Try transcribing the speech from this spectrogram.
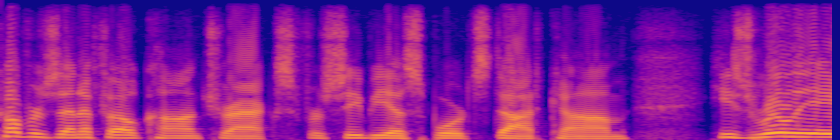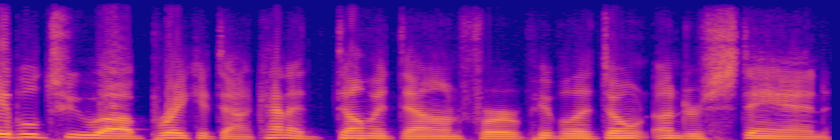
covers NFL contracts for CBSSports.com. He's really able to uh, break it down, kind of dumb it down for people that don't understand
